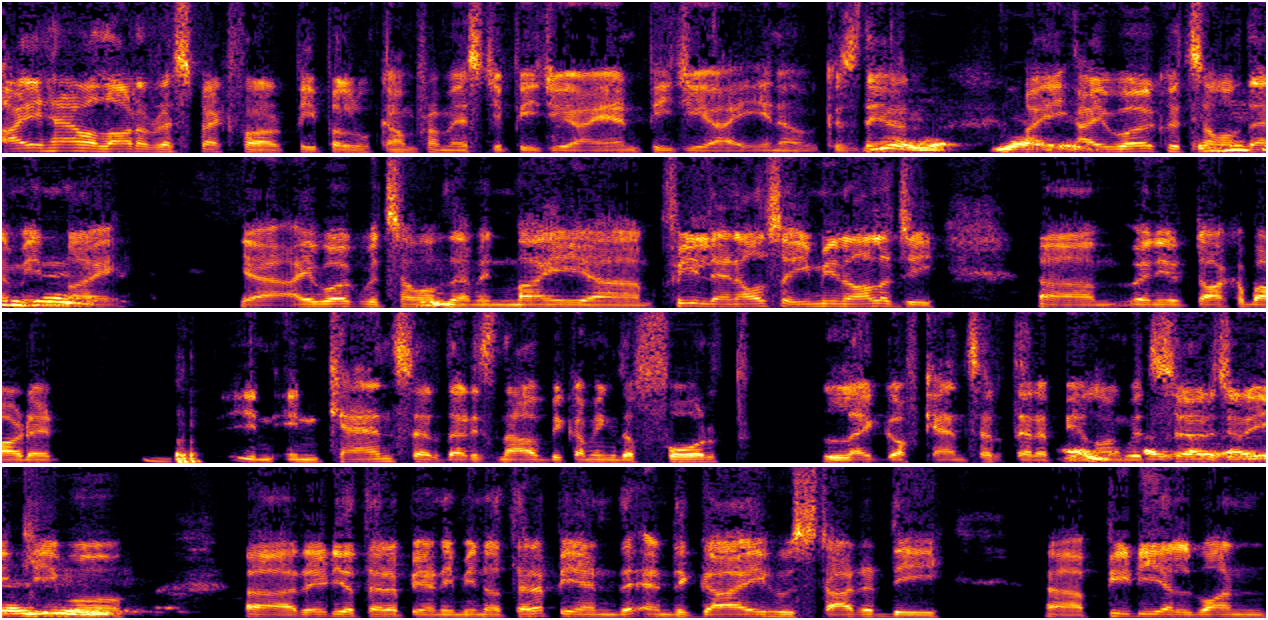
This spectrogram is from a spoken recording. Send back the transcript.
I have a lot of respect for people who come from SGPGI and PGI, you know, because they yeah, are yeah, yeah, I. I work with some of them in SGPGI my yeah I work with some of them in my um, field and also immunology. Um, when you talk about it in in cancer, that is now becoming the fourth leg of cancer therapy, along with surgery, chemo, uh, radiotherapy, and immunotherapy. And the, and the guy who started the uh, PDL one.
